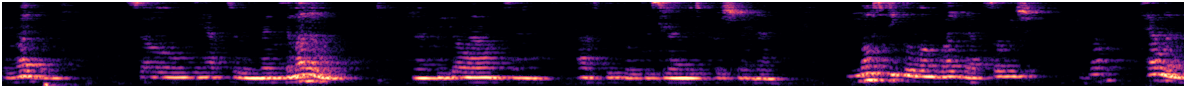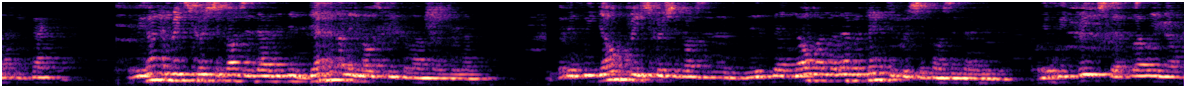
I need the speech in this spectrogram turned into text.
the right way. So we have to invent some other way. And if we go out and ask people to surrender to Krishna, then most people won't like that, so we should don't tell them that exactly. If we're going to preach Krishna consciousness as it is, definitely most people aren't going to like. But if we don't preach Krishna consciousness as it is, then no one will ever take to Krishna consciousness as it is. If we preach that, well, you know,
